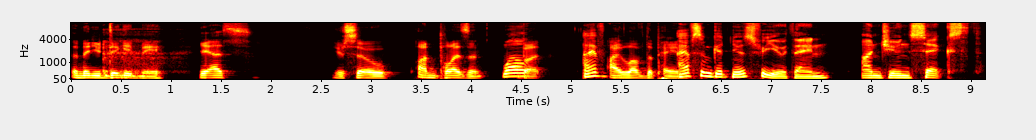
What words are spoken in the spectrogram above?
and then you dinged me. Yes, you're so unpleasant. Well, but I have I love the pain. I have some good news for you, Thane. On June sixth,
